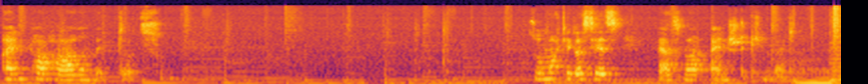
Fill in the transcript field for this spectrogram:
ein paar Haare mit dazu. So macht ihr das jetzt erstmal ein Stückchen weiter.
